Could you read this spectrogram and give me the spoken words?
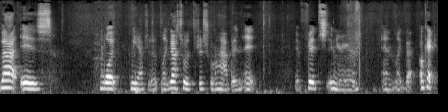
that is what we have to like that's what's just gonna happen. It it fits in your ear and like that. Okay.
